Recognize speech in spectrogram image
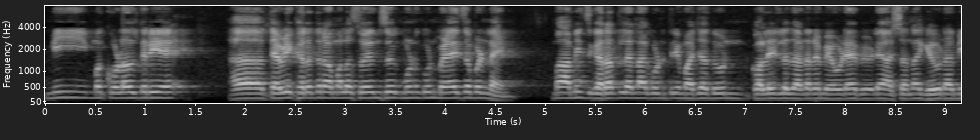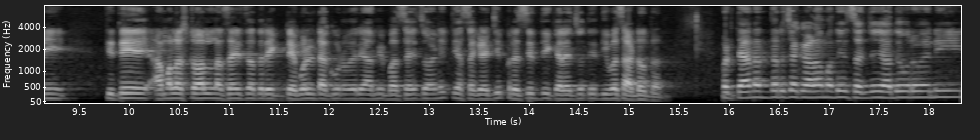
मी मग कोणाला तरी त्यावेळी खरं तर आम्हाला स्वयंसेवक म्हणून कोण मिळायचं पण नाही. मग आम्हीच घरातल्यांना कोणतरी माझ्या दोन कॉलेजला जाणाऱ्या मेवण्या बिवण्या अशांना घेऊन आम्ही तिथे आम्हाला स्टॉल नसायचा तर एक टेबल टाकून वगैरे आम्ही बसायचो आणि त्या सगळ्याची प्रसिद्धी करायचो ते दिवस आठवतात. पण त्यानंतरच्या काळामध्ये संजय यादवराव यांनी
